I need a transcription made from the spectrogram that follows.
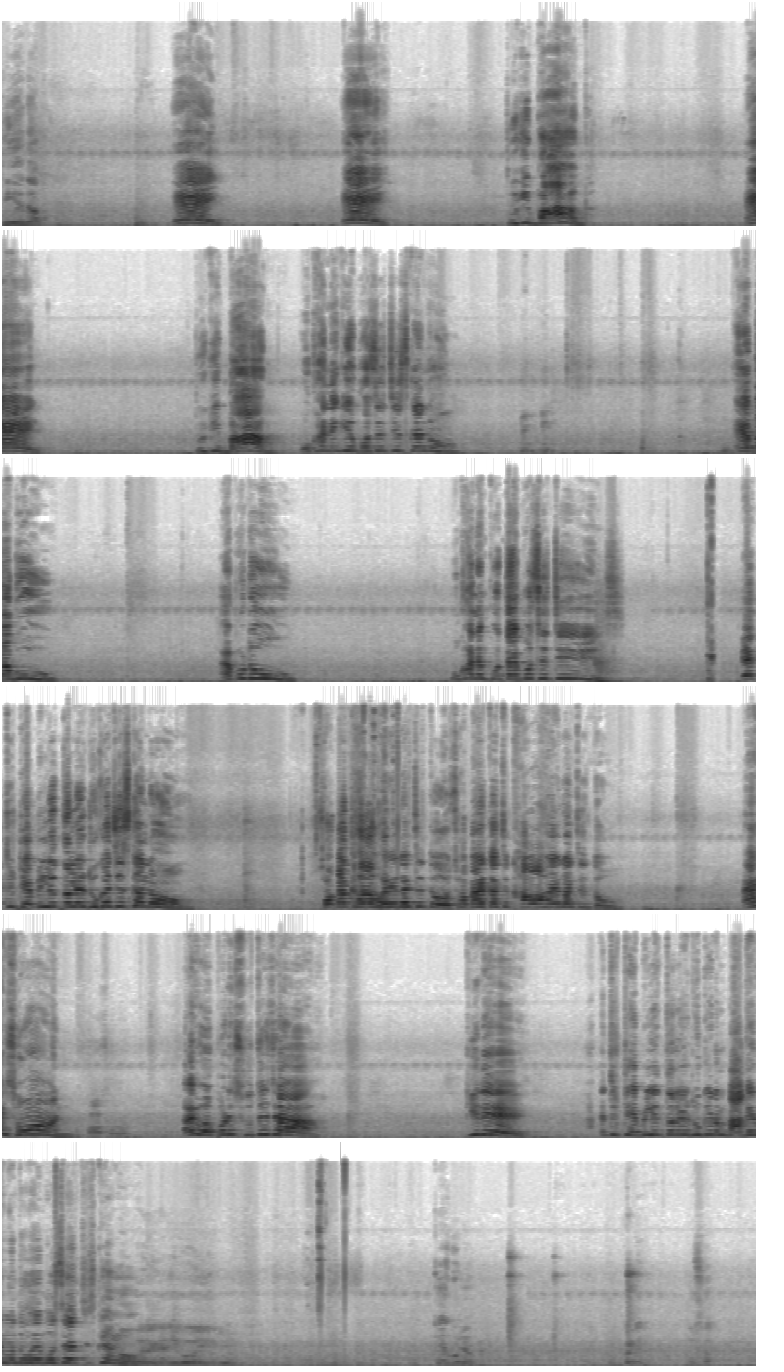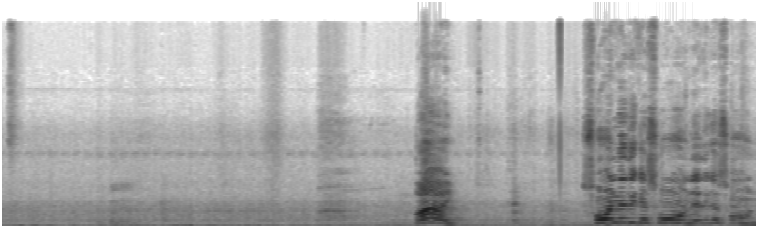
দিয়ে দাও। এই এই, তুই কি বাঘ? এই, তুই কি বাঘ? ওখানে গিয়ে বসেছিস কেন? এ বাবু এ ওখানে কোথায় বসেছিস? এ, তুই টেবিলের তলায় ঢুকেছিস কেন? সবার খাওয়া হয়ে গেছে তো, সবার কাছে খাওয়া হয়ে গেছে তো। এই, শোন। এই, ওপরে শুতে যা। কি রে তুই টেবিলের তলায় ঢুকে বাঘের মতো হয়ে বসে আছিস কেন? কেগুলো ওই, শোন এদিকে শোন এদিকে শোন।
